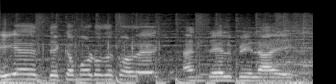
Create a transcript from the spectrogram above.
years, they come out of the college and they'll be like,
